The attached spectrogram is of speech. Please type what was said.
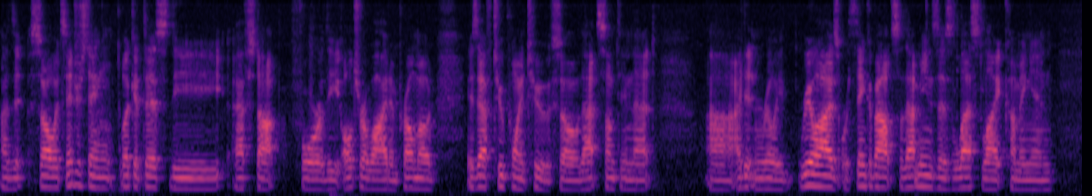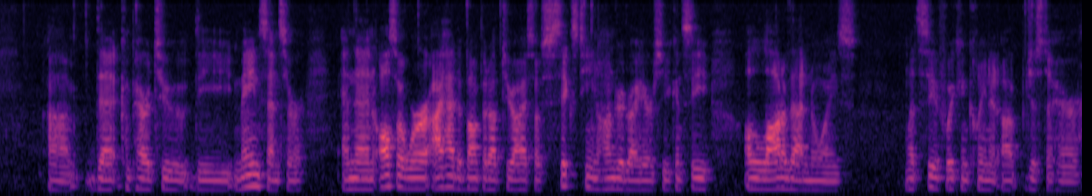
uh, so it's interesting, look at this, the f-stop for the ultra wide and pro mode is f2.2, so that's something that uh, I didn't really realize or think about, so that means there's less light coming in um, that compared to the main sensor and then also where I had to bump it up to ISO 1600 right here so you can see a lot of that noise. Let's see if we can clean it up just a hair.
